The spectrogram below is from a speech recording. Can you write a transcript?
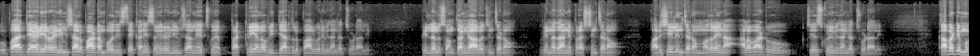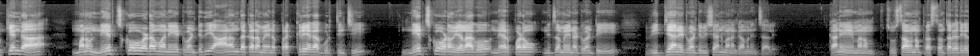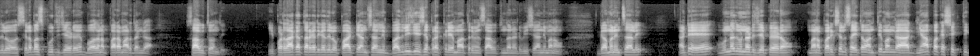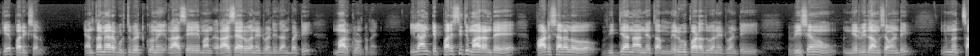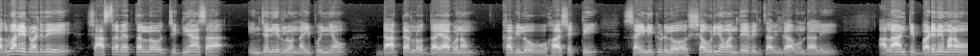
ఉపాధ్యాయుడు ఇరవై నిమిషాలు పాఠం బోధిస్తే కనీసం ఇరవై నిమిషాలు నేర్చుకునే ప్రక్రియలో విద్యార్థులు పాల్గొనే విధంగా చూడాలి. పిల్లలు సొంతంగా ఆలోచించడం విన్నదాన్ని ప్రశ్నించడం పరిశీలించడం మొదలైన అలవాటు చేసుకునే విధంగా చూడాలి. కాబట్టి ముఖ్యంగా మనం నేర్చుకోవడం అనేటువంటిది ఆనందకరమైన ప్రక్రియగా గుర్తించి నేర్చుకోవడం ఎలాగో నేర్పడం నిజమైనటువంటి విద్య అనేటువంటి విషయాన్ని మనం గమనించాలి. కానీ మనం చూస్తూ ఉన్నాం ప్రస్తుతం తరగతి గదిలో సిలబస్ పూర్తి చేయడమే బోధన పరమార్థంగా సాగుతోంది. ఇప్పటిదాకా తరగతి గదిలో పాఠ్యాంశాలని బదిలీ చేసే ప్రక్రియ మాత్రమే సాగుతుందనే విషయాన్ని మనం గమనించాలి. అంటే ఉన్నది ఉన్నట్టు చెప్పేయడం మన పరీక్షలు సైతం అంతిమంగా జ్ఞాపక శక్తికే పరీక్షలు. ఎంత మేర గుర్తుపెట్టుకొని రాసేయమని మన రాశారు అనేటువంటి దాన్ని బట్టి మార్కులు ఉంటున్నాయి. ఇలాంటి పరిస్థితి మారందే పాఠశాలలో విద్యా నాణ్యత మెరుగుపడదు అనేటువంటి విషయం నిర్విధాంశం అండి. చదువు అనేటువంటిది శాస్త్రవేత్తల్లో జిజ్ఞాస ఇంజనీర్లో నైపుణ్యం డాక్టర్లో దయాగుణం కవిలో ఊహాశక్తి సైనికుడిలో శౌర్యం అందే విధంగా ఉండాలి. అలాంటి బడిని మనం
